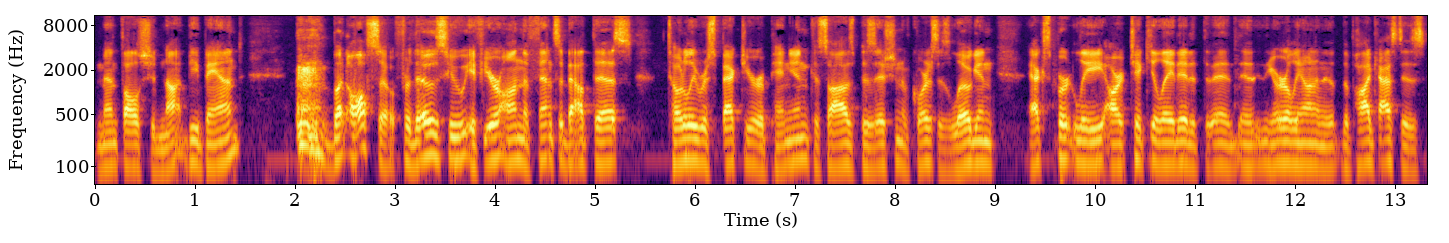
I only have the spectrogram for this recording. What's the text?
menthol should not be banned? but also for those who, if you're on the fence about this, totally respect your opinion. CASA's position, of course, as Logan expertly articulated at the, in the early on in the, the podcast, is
